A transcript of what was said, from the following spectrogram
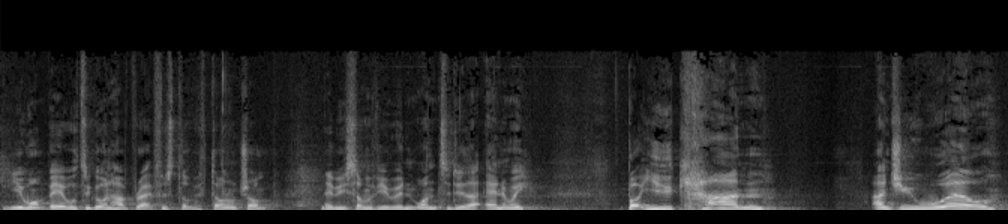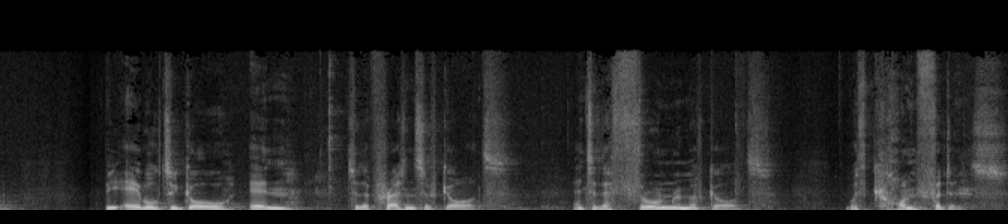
you won't be able to go and have breakfast with Donald Trump. Maybe some of you wouldn't want to do that anyway. But you can and you will be able to go in to the presence of God, into the throne room of God, with confidence.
